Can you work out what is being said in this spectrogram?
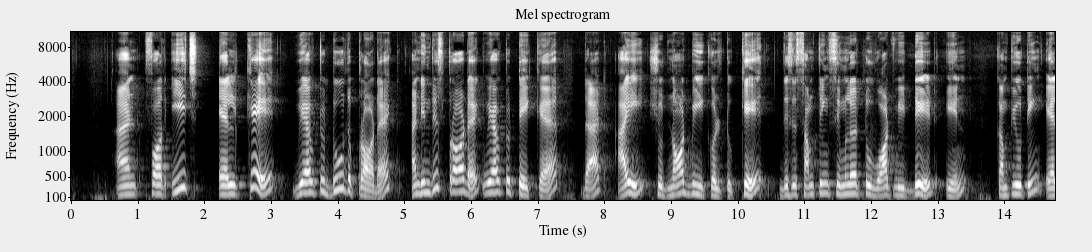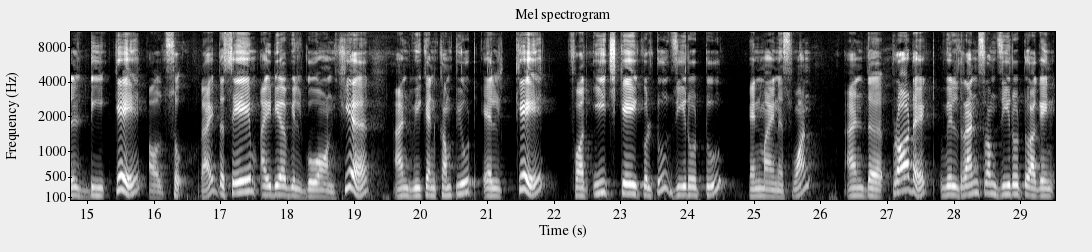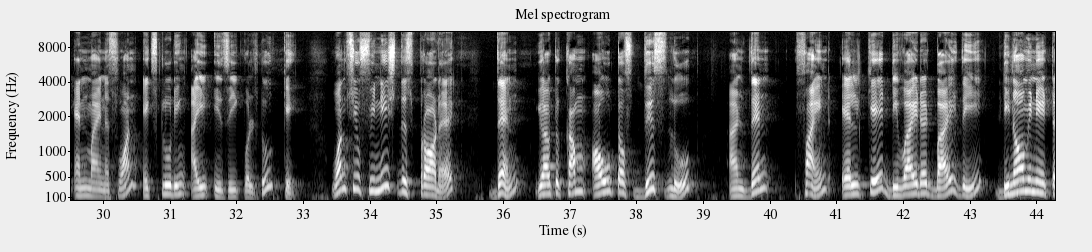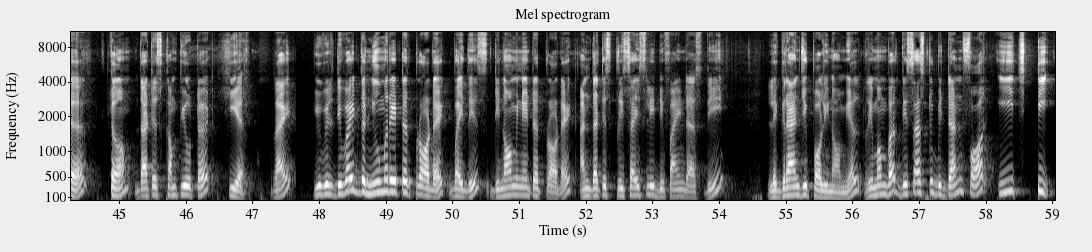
and for each L k we have to do the product and in this product we have to take care that i should not be equal to k. This is something similar to what we did in computing LDK also right. The same idea will go on here and we can compute LK for each k equal to 0 to n minus 1 and the product will run from 0 to again n minus 1 excluding i is equal to k. Once you finish this product then you have to come out of this loop and then find L k divided by the denominator term that is computed here right. You will divide the numerator product by this denominator product and that is precisely defined as the Lagrange polynomial. Remember this has to be done for each t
